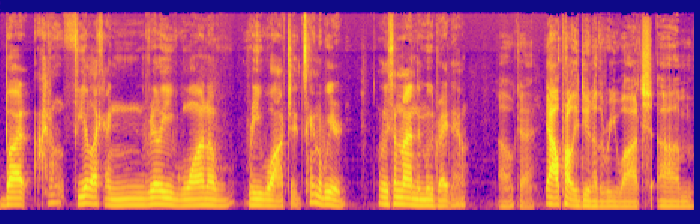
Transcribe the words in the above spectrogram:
but I don't feel like I really want to rewatch it. It's kind of weird. At least I'm not in the mood right now. Oh, okay. Yeah, I'll probably do another rewatch. Um,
